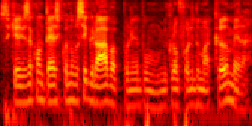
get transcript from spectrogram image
Isso aqui às vezes acontece quando você grava, por exemplo, um microfone de uma câmera,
